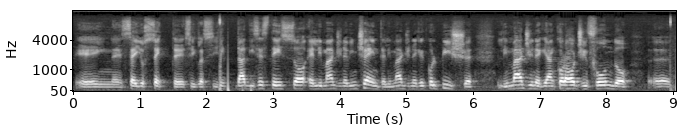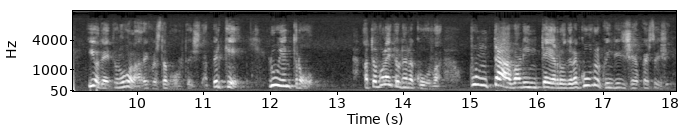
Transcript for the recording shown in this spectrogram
e in 6 o 7 si classifica. Dà di se stesso è l'immagine vincente, l'immagine che colpisce, l'immagine che ancora oggi in fondo... Eh... Io ho detto Nuvolari questa volta perché lui entrò a tavoletto nella curva, puntava all'interno della curva, quindi diceva questo dice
